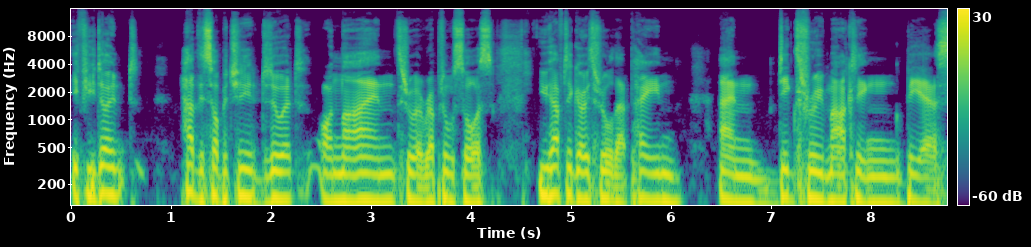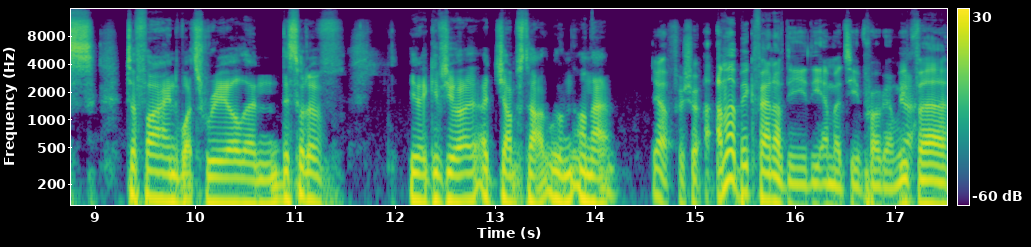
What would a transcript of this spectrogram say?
if you don't have this opportunity to do it online through a reputable source, you have to go through all that pain and dig through marketing BS to find what's real. And this sort of, you know, gives you a, a jump start on, on, that. Yeah, for sure. I'm a big fan of the the MIT program. We've yeah. uh,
